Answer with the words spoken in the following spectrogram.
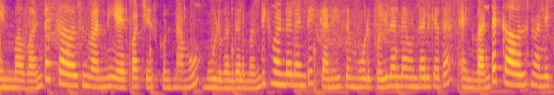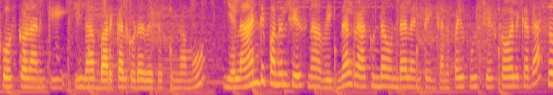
అండ్ మా వంటకు కావాల్సినవన్నీ ఏర్పాటు చేసుకుంటున్నాము. మూడు వందల మందికి వండాలంటే కనీసం మూడు పొయ్యిలన్నా ఉండాలి కదా. అండ్ వంటకు కావాల్సినవన్నీ కోసుకోవడానికి ఇలా బరకాలు కూడా వేసేసుకున్నాము. ఎలాంటి పనులు చేసినా విఘ్నాలు రాకుండా ఉండాలంటే గణపై పూజ చేసుకోవాలి కదా? సో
